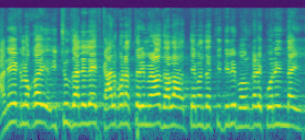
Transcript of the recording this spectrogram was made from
अनेक लोक इच्छुक झालेले आहेत. काल कोणाच तरी मेळावा झाला. ते म्हणतात की दिलीप भाऊंकडे कोणीच नाही.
